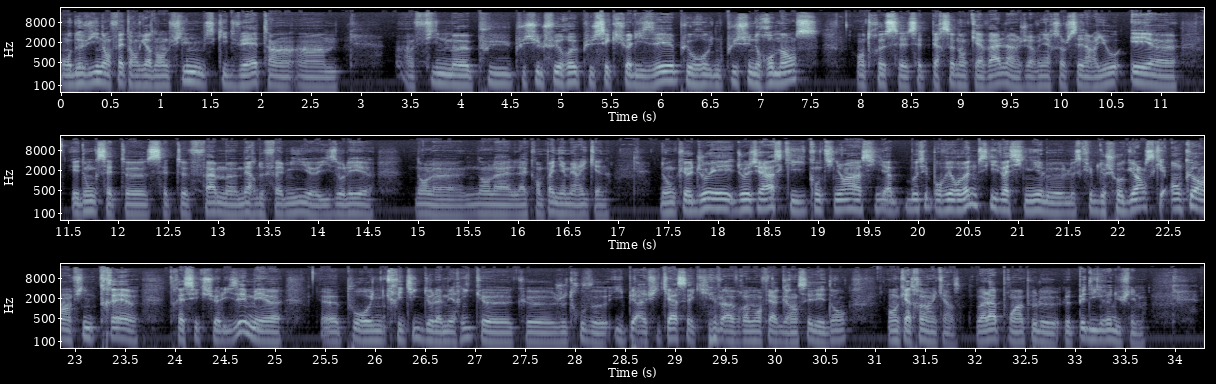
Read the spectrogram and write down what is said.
on devine en fait en regardant le film ce qui devait être un, un film plus, plus sulfureux, plus sexualisé, plus, une, romance entre ce- cette personne en cavale, je vais revenir sur le scénario, et, euh, donc cette, euh, cette femme mère de famille euh, isolée dans, la, campagne américaine. Donc Joey, Joey Geras qui continuera à, bosser pour Verhoeven parce qu'il va signer le, script de Showgirls, qui est encore un film très, très sexualisé, mais pour une critique de l'Amérique que je trouve hyper efficace et qui va vraiment faire grincer des dents en 95. Voilà pour un peu le, le du film.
